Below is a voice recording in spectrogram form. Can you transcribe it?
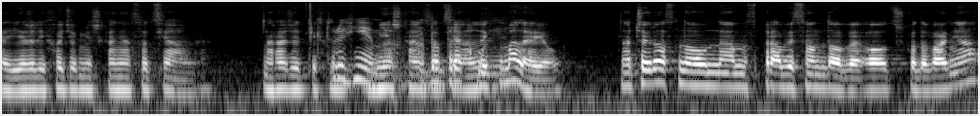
e, jeżeli chodzi o mieszkania socjalne. Na razie tych Których nie ma, mieszkań albo socjalnych brakuje. maleją. Znaczy rosną nam sprawy sądowe o odszkodowania,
